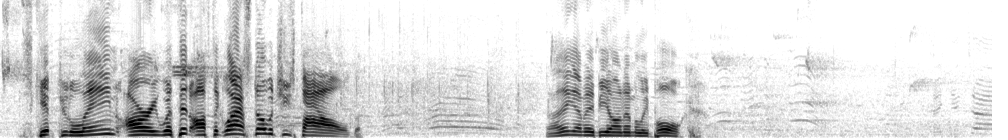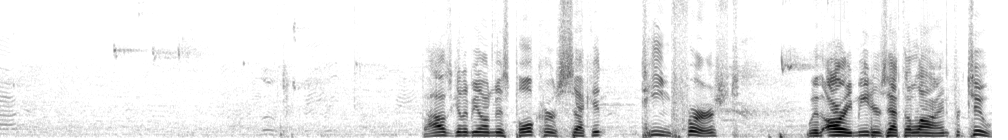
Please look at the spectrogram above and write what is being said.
Skip through the lane, Ari with it, off the glass, no, but she's fouled. I think that may be on Emily Polk. Foul's going to be on Miss Polk, her second, team first, with Ari Meters at the line for two.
